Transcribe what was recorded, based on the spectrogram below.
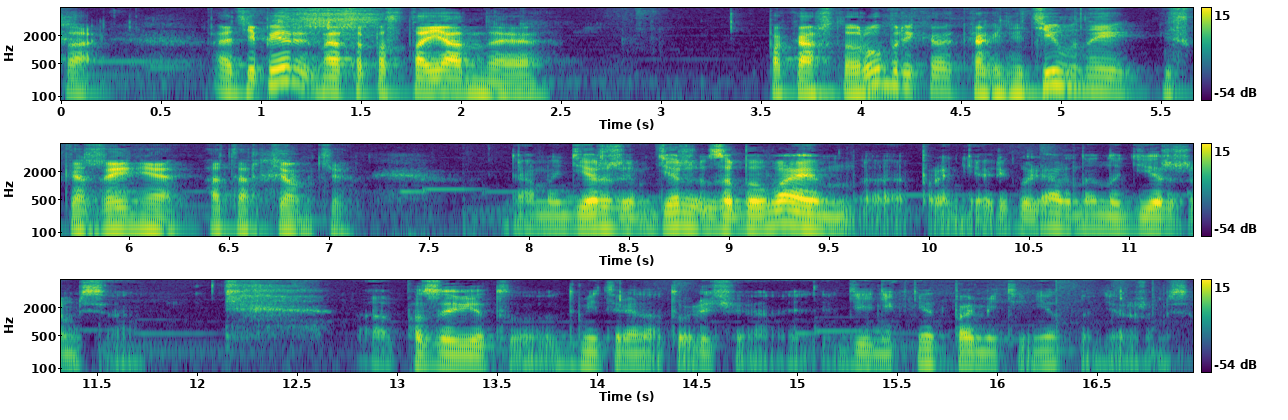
Так, а теперь наша постоянная пока что рубрика «Когнитивные искажения от Артемки». Да, мы держим, держим, забываем э, про нее регулярно, но держимся. Э, по завету Дмитрия Анатольевича. Денег нет, памяти нет, но держимся.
